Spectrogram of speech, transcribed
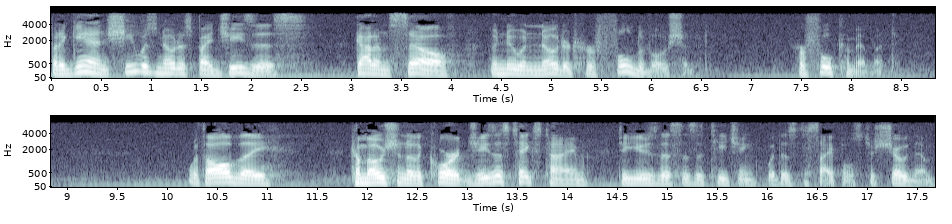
But again, she was noticed by Jesus, God Himself, who knew and noted her full devotion, her full commitment. With all the commotion of the court, Jesus takes time to use this as a teaching with His disciples to show them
